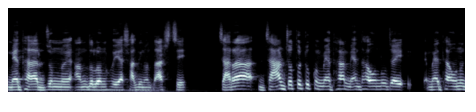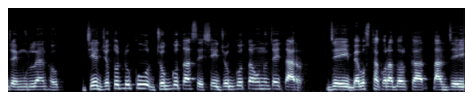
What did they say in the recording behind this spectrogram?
মেধার জন্য আন্দোলন হইয়া স্বাধীনতা আসছে যারা, যার যতটুকু মেধা মেধা অনুযায়ী মেধা অনুযায়ী মূল্যায়ন হোক, যে যতটুকু যোগ্যতা আছে, সেই যোগ্যতা অনুযায়ী তার যেই ব্যবস্থা করা দরকার, তার যেই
